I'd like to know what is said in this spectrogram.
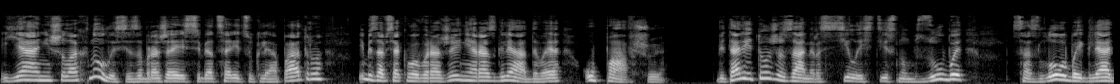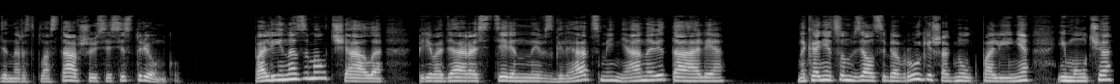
Я не шелохнулась, изображая из себя царицу Клеопатру, и безо всякого выражения разглядывая упавшую. Виталий тоже замер с силой, стиснув зубы, со злобой глядя на распластавшуюся сестренку. Полина замолчала, переводя растерянный взгляд с меня на Виталия. Наконец он взял себя в руки, шагнул к Полине и молча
